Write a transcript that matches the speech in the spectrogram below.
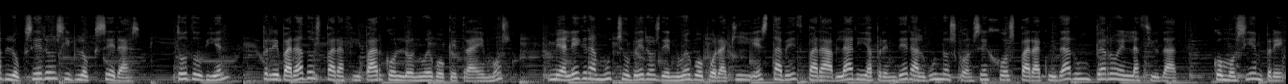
bloxeros y bloxeras, ¿todo bien? ¿Preparados para flipar con lo nuevo que traemos? Me alegra mucho veros de nuevo por aquí esta vez para hablar y aprender algunos consejos para cuidar un perro en la ciudad. Como siempre,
